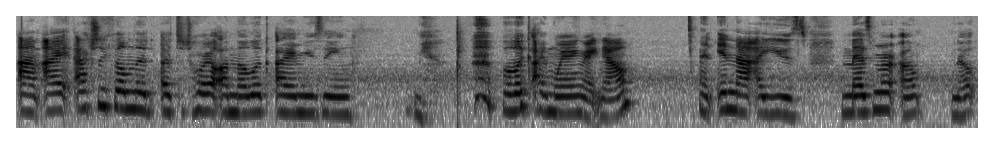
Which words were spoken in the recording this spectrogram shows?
Um, I actually filmed the, a tutorial on the look I am using, the look I'm wearing right now. And in that I used Mesmer, oh, nope.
